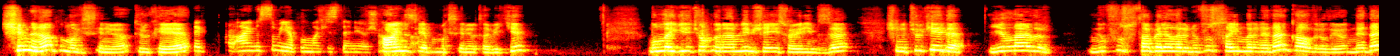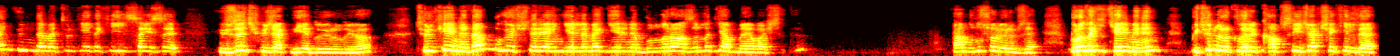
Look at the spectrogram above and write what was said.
Şimdi ne yapılmak isteniyor Türkiye'ye? Aynısı mı yapılmak isteniyor şu anda? Aynısı yapılmak isteniyor tabii ki. Bununla ilgili çok önemli bir şeyi söyleyeyim size. Şimdi Türkiye'de yıllardır nüfus tabelaları, nüfus sayımları neden kaldırılıyor? Neden gündeme Türkiye'deki il sayısı yüze çıkacak diye duyuruluyor? Türkiye neden bu göçleri engellemek yerine bunlara hazırlık yapmaya başladı? Ben bunu soruyorum size. Buradaki kelimenin bütün ırkları kapsayacak şekilde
